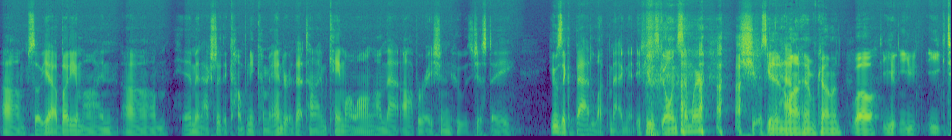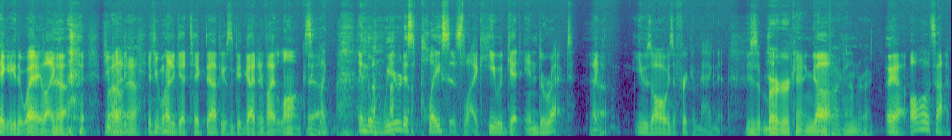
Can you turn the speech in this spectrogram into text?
Um, so yeah, a buddy of mine, um, him and actually the company commander at that time came along on that operation. Who was just a he was like a bad luck magnet. If he was going somewhere, shit was going to didn't want him coming. Well, you you, you take it either way. Like yeah. if you well, wanted to, yeah. if you wanted to get ticked up, he was a good guy to invite along. Because yeah. like in the weirdest places, like he would get indirect. Like he was always a freaking magnet. He's at Burger King getting uh, fucking indirect. Yeah, all the time.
